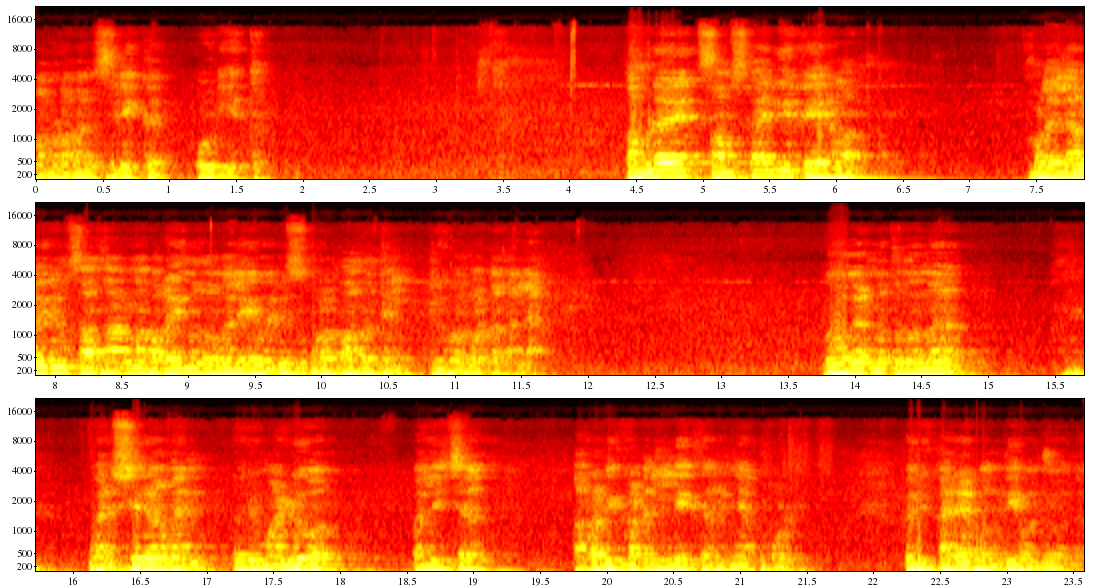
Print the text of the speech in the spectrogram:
നമ്മുടെ മനസ്സിലേക്ക് ഓടിയെത്തും. നമ്മുടെ സാംസ്കാരിക കേരളം നമ്മളെല്ലാവരും സാധാരണ പറയുന്നത് പോലെ ഒരു സുപ്രഭാതത്തിൽ രൂപം കൊണ്ടതല്ല. ഗോകർണത്തു നിന്ന് പരശുരാമൻ ഒരു മഴുവ വലിച്ച് അറബിക്കടലിലേക്ക് എറിഞ്ഞപ്പോൾ ഒരു കരപന്തി വന്നു വന്നു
